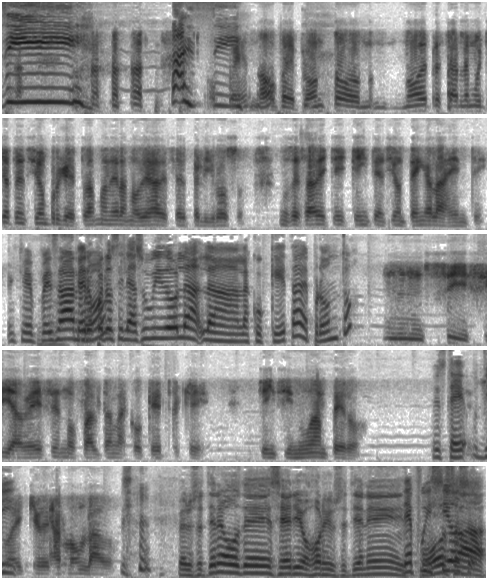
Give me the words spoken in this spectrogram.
sí! ¡Ay, sí! Pues no, pues de pronto no, no de prestarle mucha atención porque de todas maneras no deja de ser peligroso. No se sabe qué, qué intención tenga la gente. Qué pesar, Pero, ¿no? pero se le ha subido la, la, la coqueta de pronto. Mm, sí, sí, a veces nos faltan las coquetas que, que insinúan, pero Usted eso di- hay que dejarlo a un lado. Pero usted tiene voz de serio, Jorge. Usted tiene De esposa,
